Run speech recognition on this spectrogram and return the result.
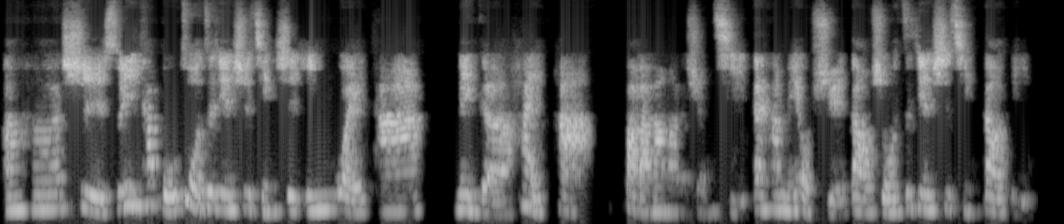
啊哈，是，所以他不做这件事情，是因为他那个害怕爸爸妈妈的生气，但他没有学到说这件事情到底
